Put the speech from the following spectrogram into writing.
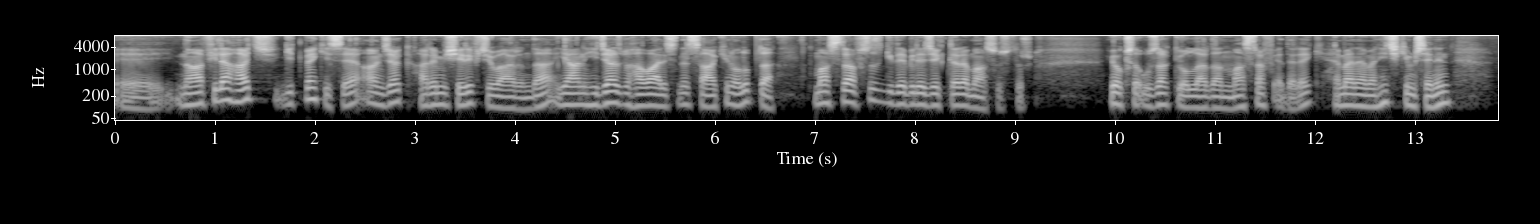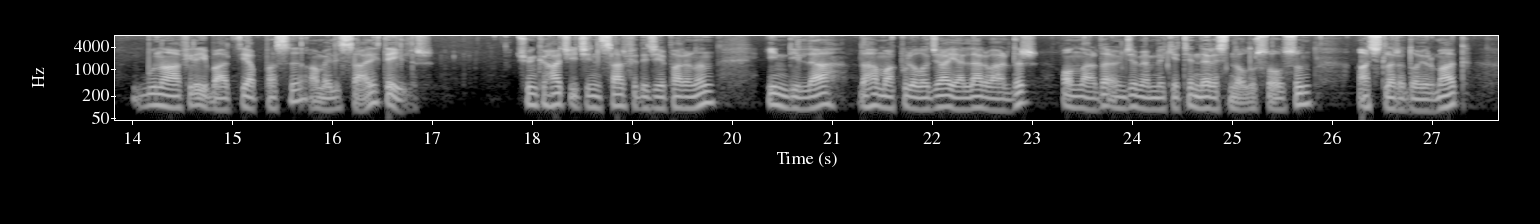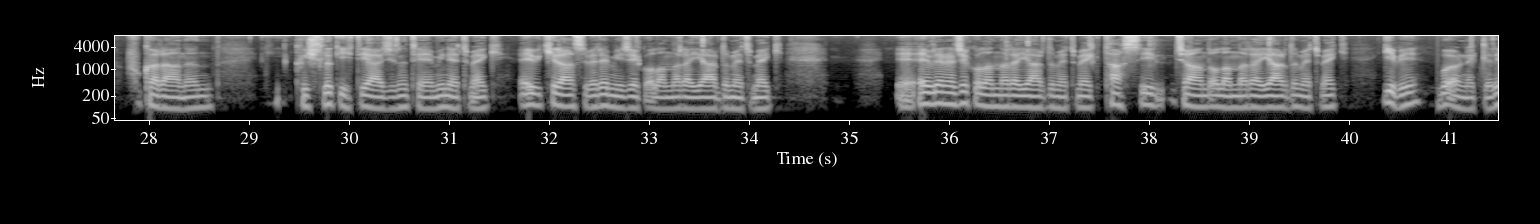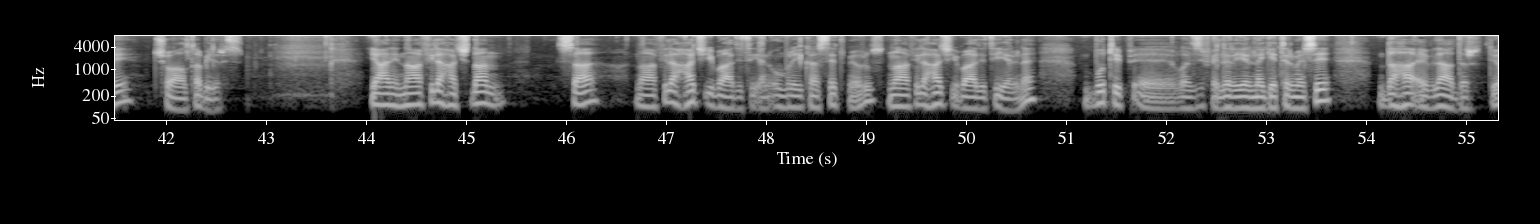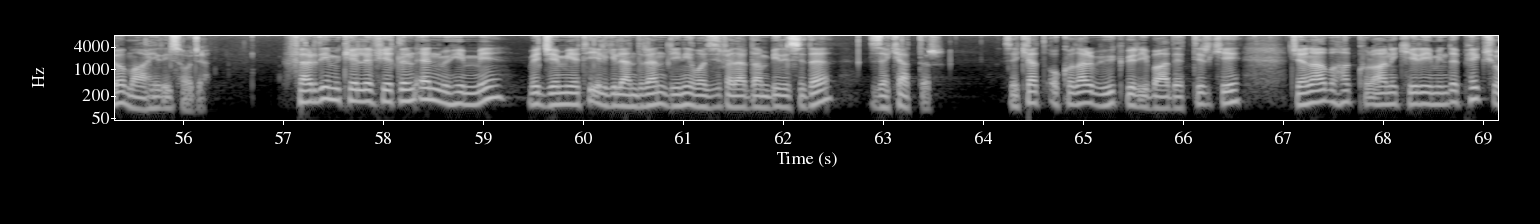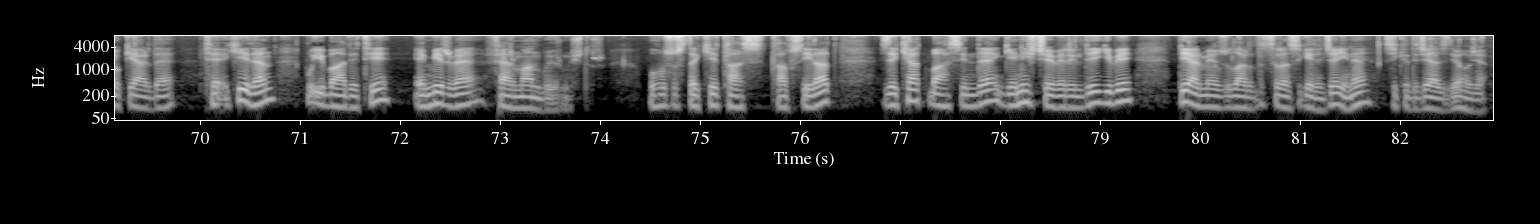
E, nafile hac gitmek ise ancak harem-i şerif civarında yani Hicaz ve havalesinde sakin olup da masrafsız gidebileceklere mahsustur. Yoksa uzak yollardan masraf ederek hemen hemen hiç kimsenin bu nafile ibadeti yapması ameli salih değildir. Çünkü hac için sarf edeceği paranın indillah daha makbul olacağı yerler vardır. Onlar da önce memleketin neresinde olursa olsun açları doyurmak, fukaranın kışlık ihtiyacını temin etmek, ev kirası veremeyecek olanlara yardım etmek, e, evlenecek olanlara yardım etmek, tahsil çağında olanlara yardım etmek gibi bu örnekleri çoğaltabiliriz. Yani nafile haçtansa nafile hac ibadeti yani umreyi kastetmiyoruz. Nafile hac ibadeti yerine bu tip e, vazifeleri yerine getirmesi daha evladır diyor Mahir İsa Hoca. Ferdi mükellefiyetlerin en mühimi ve cemiyeti ilgilendiren dini vazifelerden birisi de zekattır. Zekat o kadar büyük bir ibadettir ki Cenab-ı Hak Kur'an-ı Kerim'inde pek çok yerde tekiden bu ibadeti emir ve ferman buyurmuştur. Bu husustaki tafsilat zekat bahsinde genişçe verildiği gibi diğer mevzularda da sırası gelince yine zikredeceğiz diyor hoca.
